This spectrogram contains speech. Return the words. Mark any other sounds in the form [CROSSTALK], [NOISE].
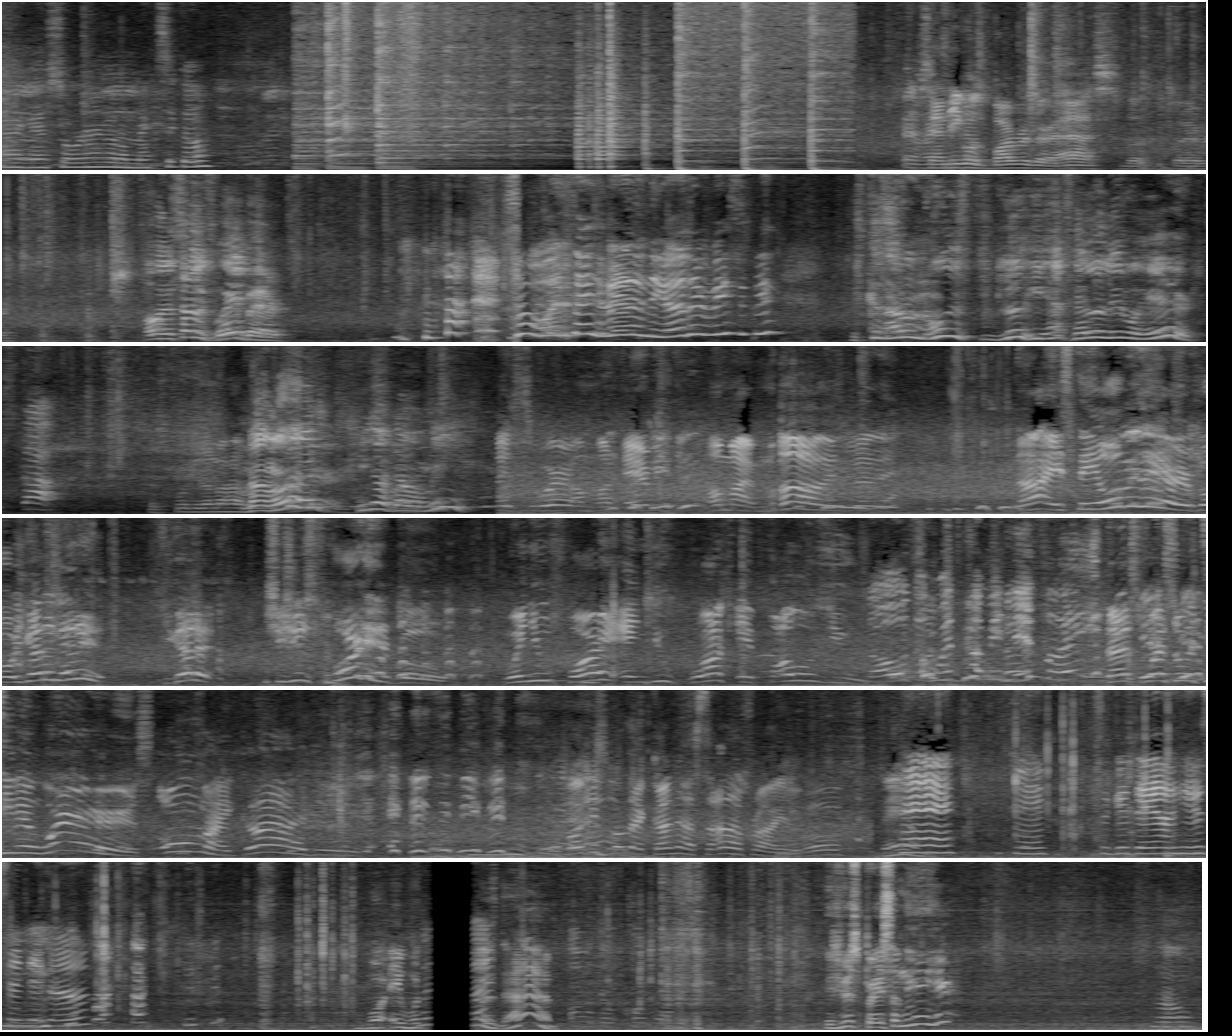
Alright guys, so we're gonna go to Mexico. San Diego's barbers are ass, but whatever. Oh, this side looks way better. [LAUGHS] So one side's better than the other, basically? It's because I don't know this. Look, he has hella little hair. This fool, you don't know how. Not mine. He got down with me. I swear, I'm on everything. on my mom, it's really. Nah, it stay over there, bro. You gotta let it. You gotta. She just farted, bro. When you fart and you walk, it follows you. No, the wind coming this way. That's why, so it's even worse. Oh my god, dude. [LAUGHS] It isn't even The fucking smells like carne asada frying, bro. Damn. Hey, hey, it's a good day out here, San Diego. [LAUGHS] What? Hey, what the is that? oh, the cold one. Did you spray something in here? No.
